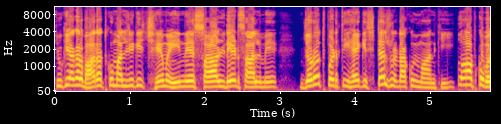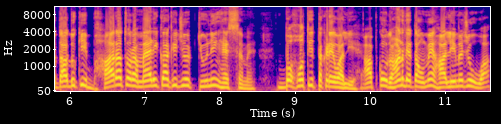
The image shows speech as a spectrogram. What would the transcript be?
क्योंकि अगर भारत को मान लीजिए कि छह महीने, साल, डेढ़ साल में ज़रूरत पड़ती है कि स्टेल्थ लड़ाकू विमान की तो आपको बता दूँ कि भारत और अमेरिका की जो ट्यूनिंग है इस समय, बहुत ही तकड़े वाली है। आपको उदाहरण देता हूँ मैं, हाल ही में जो हुआ,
